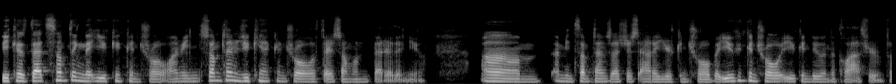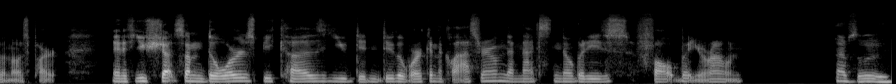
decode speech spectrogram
because that's something that you can control. I mean, sometimes you can't control if there's someone better than you. Um, I mean, sometimes that's just out of your control, but you can control what you can do in the classroom for the most part. And if you shut some doors because you didn't do the work in the classroom, then that's nobody's fault but your own. Absolutely.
